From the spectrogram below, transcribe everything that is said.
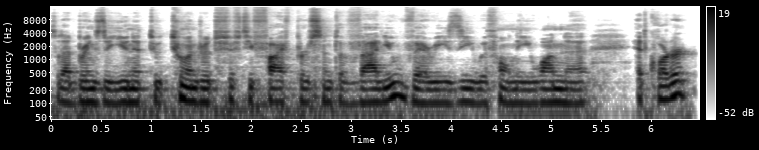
So that brings the unit to 255% of value, very easy with only one uh, headquarter.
